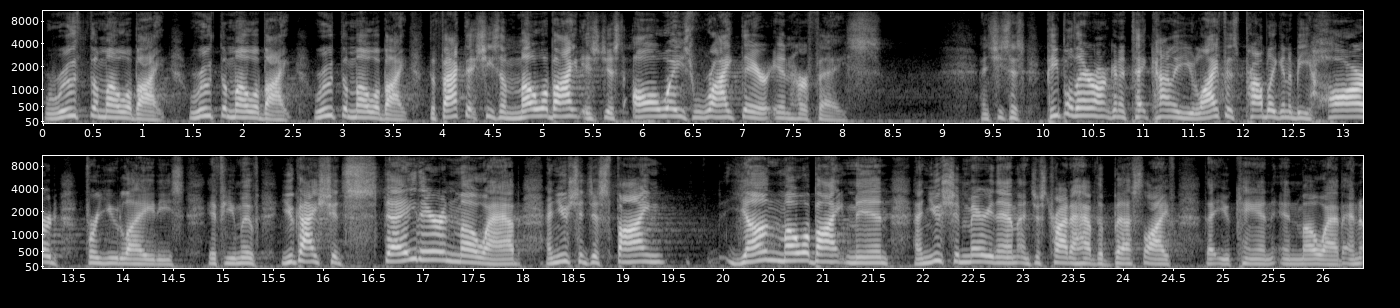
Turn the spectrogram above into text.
Ruth the Moabite, Ruth the Moabite, Ruth the Moabite. The fact that she's a Moabite is just always right there in her face. And she says, People there aren't going to take kindly to you. Life is probably going to be hard for you ladies if you move. You guys should stay there in Moab and you should just find young Moabite men, and you should marry them and just try to have the best life that you can in Moab. And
